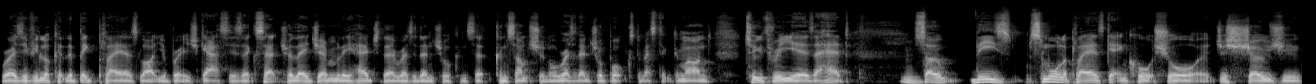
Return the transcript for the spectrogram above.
Whereas if you look at the big players like your British gases, etc., they generally hedge their residential cons- consumption or residential books, domestic demand, two three years ahead. Mm. So these smaller players getting caught short it just shows you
